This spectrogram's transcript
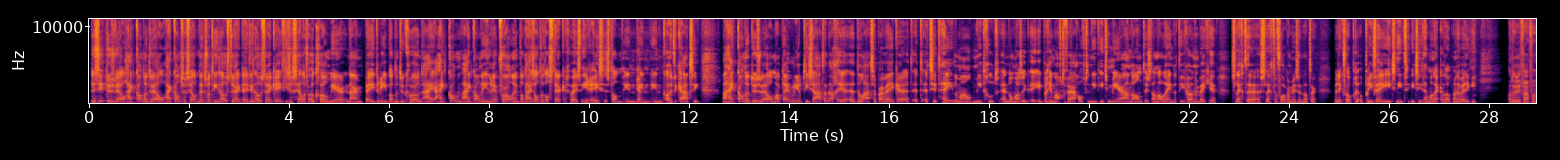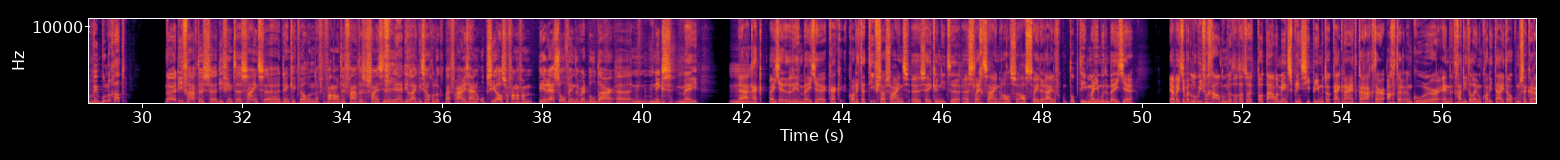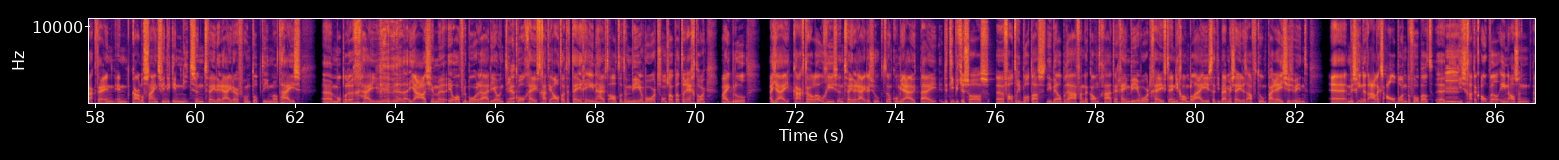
er zit dus wel, hij kan het wel. Hij kan zichzelf, net wat hij in Oostenrijk deed. In Oostenrijk reed hij zichzelf ook gewoon weer naar een P3. Wat natuurlijk gewoon, hij, hij, kan, hij kan in, vooral in, want hij is altijd al sterker geweest in races dan in, ja. in, in kwalificatie. Maar hij kan het dus wel. Maar op de een manier op die zaterdag, de laatste paar weken, het, het, het zit helemaal niet goed. En nogmaals, ik, ik begin me af te vragen of er niet iets meer aan de hand is dan alleen dat hij gewoon een beetje slechte, slechte vorm is. En dat er, weet ik veel, privé iets niet, iets niet helemaal lekker loopt. Maar dat weet ik niet. Hadden we die vraag van Wim Boelen gehad? Nou ja, die vraagt dus, uh, die vindt uh, Sainz uh, denk ik wel een vervanger. Want hij vraagt dus of Sainz, die, die lijkt niet zo gelukkig bij Ferrari zijn. Een optie als vervanger van PRS of in de Red Bull daar niks mee? Mm. Ja, kijk, weet je, het is een beetje, kijk, kwalitatief zou Sainz zeker niet slecht zijn als, als tweede rijder voor een topteam. Maar je moet een beetje, ja, weet je wat Louis van Gaal noemde, dat, dat het totale mensprincipe. Je moet ook kijken naar het karakter achter een coureur. En het gaat niet alleen om kwaliteit, ook om zijn karakter. En, en Carlos Sainz vind ik in niets een tweede rijder voor een topteam. Want hij is uh, mopperig. Hij, ja, als je hem over de boordradio een teamcall geeft, gaat hij altijd er tegenin. Hij heeft altijd een weerwoord. Soms ook wel terecht hoor. Maar ik bedoel, als jij karakterologisch een tweede rijder zoekt, dan kom je uit bij de typetjes zoals uh, Valtteri Bottas, die wel braaf aan de kant gaat en geen weerwoord geeft. En die gewoon blij is dat hij bij Mercedes af en toe een paar races wint. Uh, misschien dat Alex Albon bijvoorbeeld, uh, die, Mm. die schat ik ook wel in als een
